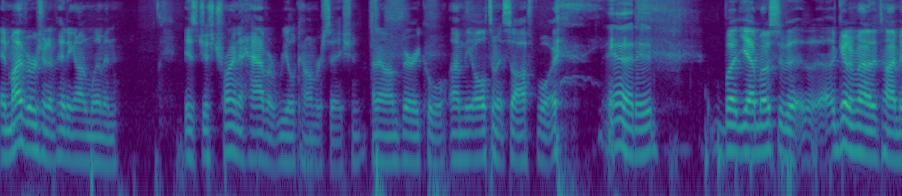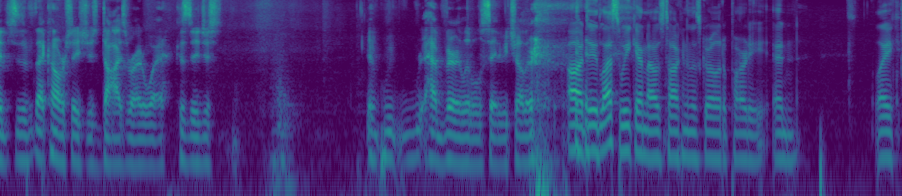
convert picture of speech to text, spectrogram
and my version of hitting on women is just trying to have a real conversation. I know I'm very cool. I'm the ultimate soft boy. Yeah, dude. but yeah, most of it, a good amount of the time, it's that conversation just dies right away because they just if we have very little to say to each other. Oh, dude, last weekend I was talking to this girl at a party and like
